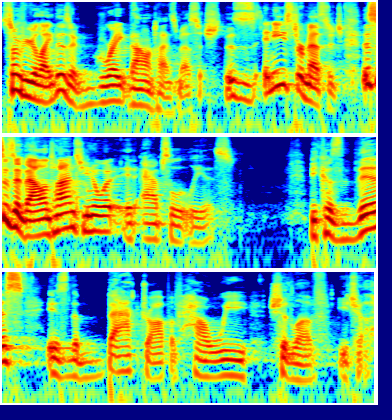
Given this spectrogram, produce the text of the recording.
Some of you are like, this is a great Valentine's message. This is an Easter message. This isn't Valentine's. You know what? It absolutely is. Because this is the backdrop of how we should love each other.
